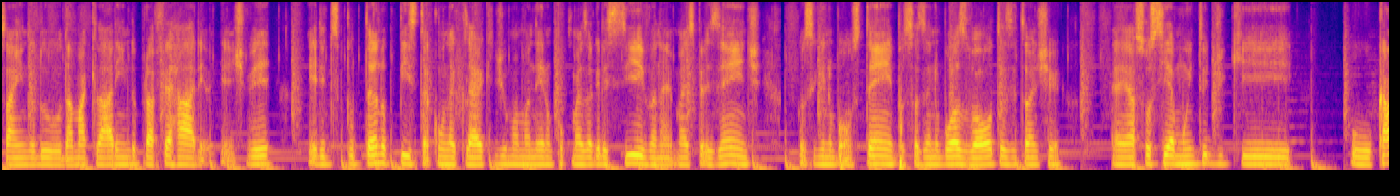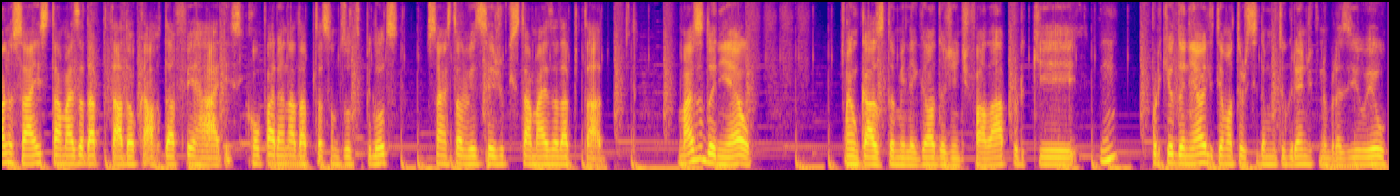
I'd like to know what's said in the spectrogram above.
saindo do, da McLaren indo para a Ferrari. A gente vê ele disputando pista com Leclerc de uma maneira um pouco mais agressiva, né, mais presente, conseguindo bons tempos, fazendo boas voltas. Então a gente é, associa muito de que o Carlos Sainz está mais adaptado ao carro da Ferrari. Comparando a adaptação dos outros pilotos, o Sainz talvez seja o que está mais adaptado. Mas o Daniel é um caso também legal da gente falar, porque um, porque o Daniel ele tem uma torcida muito grande aqui no Brasil. Eu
